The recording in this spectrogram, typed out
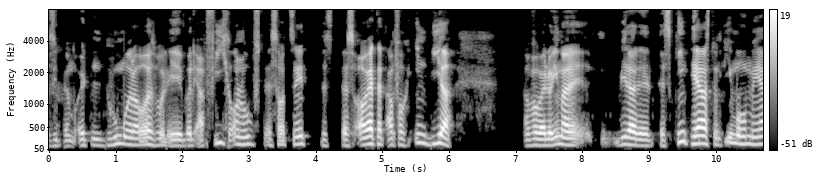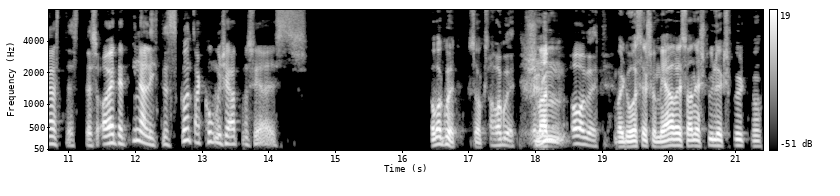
was ich beim alten Doom oder was, wo die, wo der Viech anruft, das hat's nicht. Das, das arbeitet einfach in dir. Einfach weil du immer wieder de- das Kind hörst und immer umhörst, das, das arbeitet innerlich. Das ist ganz eine komische Atmosphäre. Ist, Aber gut, sagst du. aber gut. Schlimm, aber gut. Weil du hast ja schon mehrere so eine Spiele gespielt, ne?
